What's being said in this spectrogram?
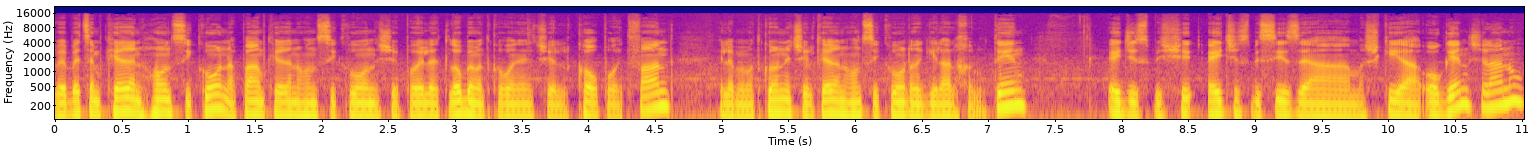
ובעצם קרן הון סיכון, הפעם קרן הון סיכון שפועלת לא במתכונת של corporate fund, אלא במתכונת של קרן הון סיכון רגילה לחלוטין. HSBC, HSBC זה המשקיע העוגן שלנו,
